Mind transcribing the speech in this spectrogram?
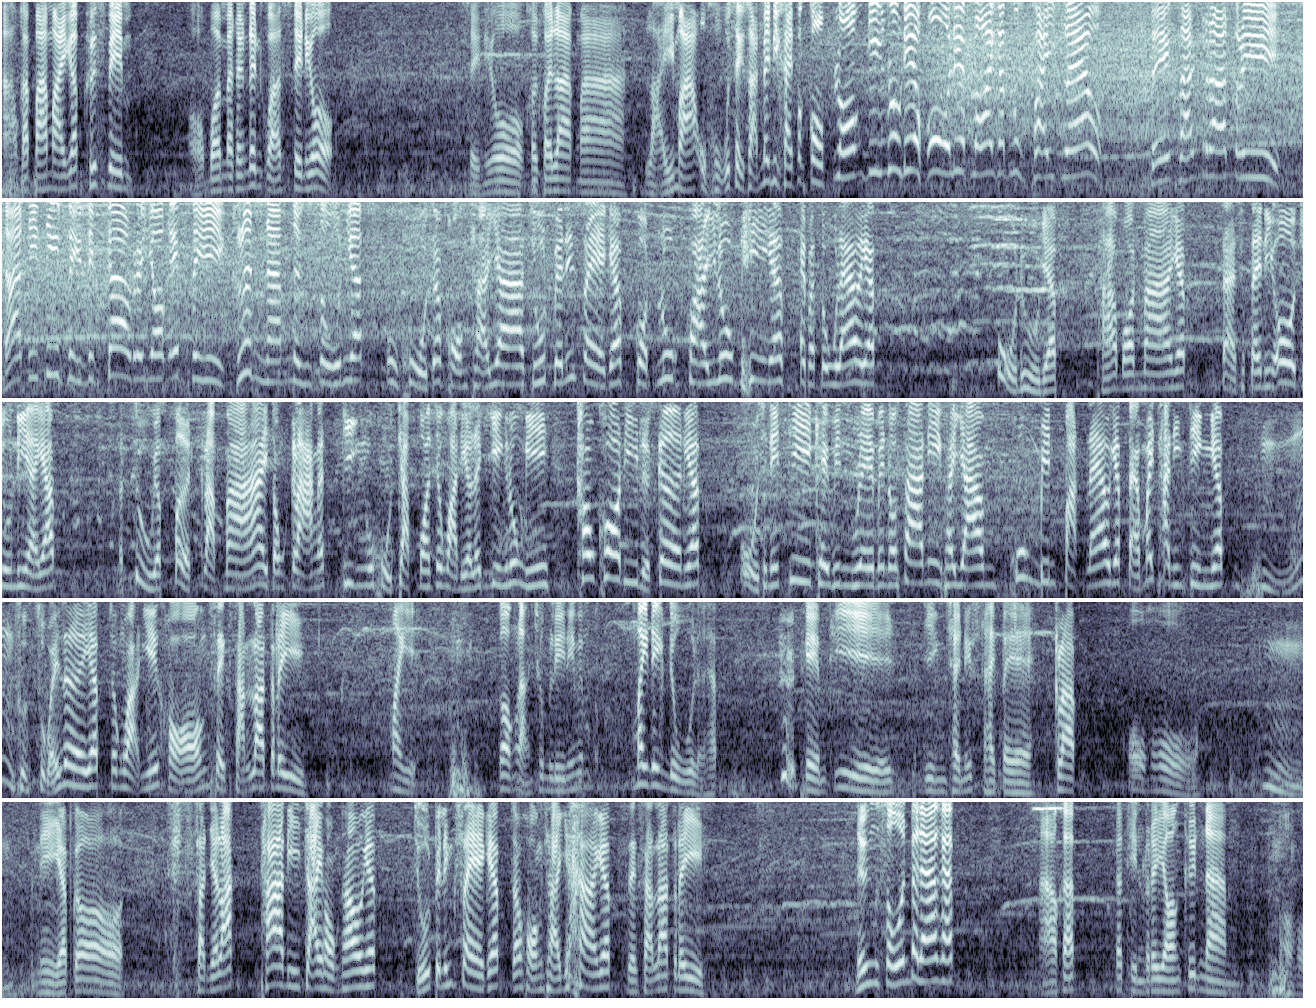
เอาครับมาใหม่ครับคริสบิมออกบอลมาทางด้านขวาสเตนิโอสเตนิโอค่อยๆ ลากมาไหลมา โอ้โหเสกสรรไม่มีใครประกบลองยิงลูกเดียวโอ้โหเรียบร้อยครับลูกไฟอีกแล้ว เสกสรรราตรี นาทีที่ 49 ระยอง FC ขึ้นนำ1-0 ครับ โอ้โห เจ้าของฉายาจูดเบลิเซ่ครับ กดลูกไฟลูกนี้ครับให้ประตูแล้วครับ โอ้ดูครับ พาบอลมาครับ แต่สเตนิโอจูเนียครับ แล้วดูครับเปิดกลับมาให้ตรงกลางแล้วยิงโอ้โหจับบอลจังหวะเดียวแล้วยิงลูกนี้เข้าข้อดีเหลือเกินครับโอ้โหชนิดที่เควินเรเมโนซานี่พยายามพุ่งบินปัดแล้วครับแต่ไม่ทันจริงๆครับหืมสุดสวยเลยครับจังหวะนี้ของเสกสรรลาตรี ไม่กองหลังชมบุรีนี่ไม่ไม่ได้ดูเลยครับ เกมที่ยิงไชนิสไทเปกลับ โอ้โหอืมนี่ครับก็สัญลักษณ์ท่าดีใจของเขาครับ จูดเป็นลิงเซครับ เจ้าของฉายาครับ เสกสรราตรี1-0ไปแล้วครับ เอาครับก็ทินระยองขึ้นนำโอ้โห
